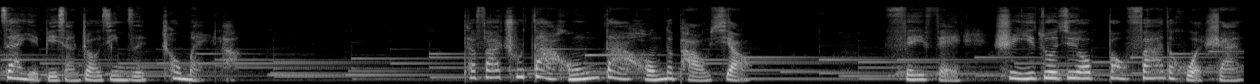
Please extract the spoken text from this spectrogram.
再也别想照镜子臭美了。他发出大红大红的咆哮。菲菲是一座就要爆发的火山。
